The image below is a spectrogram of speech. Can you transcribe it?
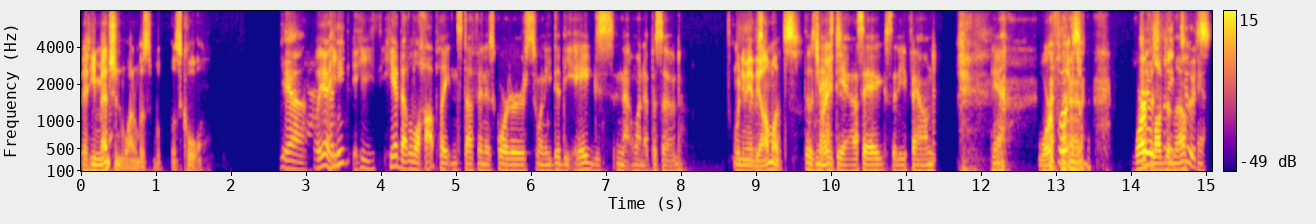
that he mentioned one was was cool. Yeah. Well, yeah, And he, he he had that little hot plate and stuff in his quarters when he did the eggs in that one episode. When he made the omelets, Those that's nasty right. ass eggs that he found. Yeah, Worf Well, likes them. Worf And it was loved them though. too. Yeah. It's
